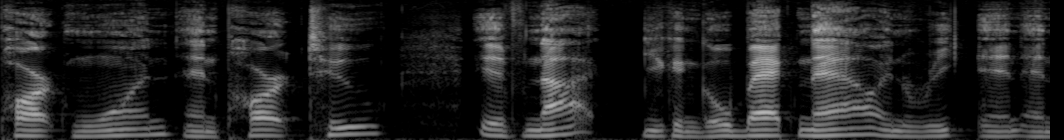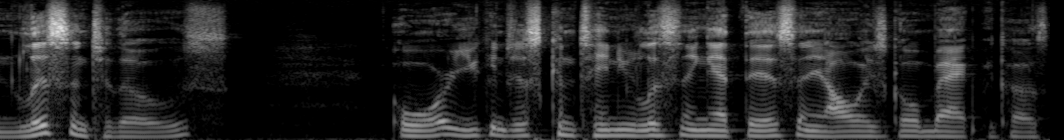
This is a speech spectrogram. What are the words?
part one and part two. If not, you can go back now and, re- and, and listen to those or you can just continue listening at this and always go back because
